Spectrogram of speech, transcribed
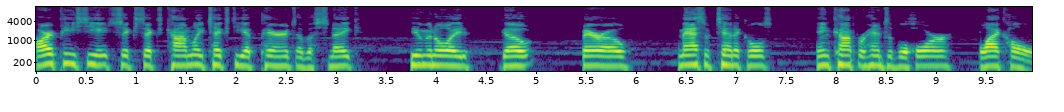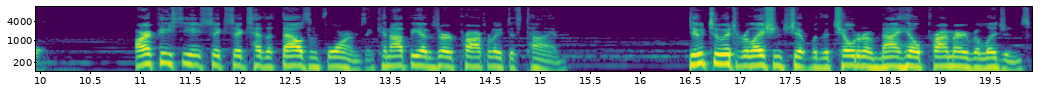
RPC-866 commonly takes the appearance of a snake, humanoid, goat, pharaoh, massive tentacles, incomprehensible horror, black hole. RPC-866 has a thousand forms and cannot be observed properly at this time. Due to its relationship with the Children of Nihil primary religions,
